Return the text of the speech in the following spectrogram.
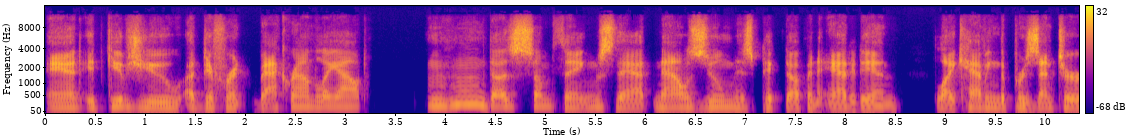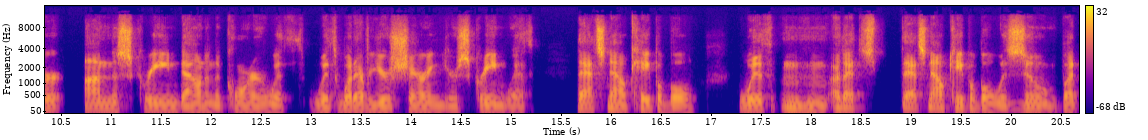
and it gives you a different background layout. Mm-hmm does some things that now Zoom has picked up and added in, like having the presenter on the screen down in the corner with with whatever you're sharing your screen with. That's now capable with mm-hmm, or that's that's now capable with Zoom. But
